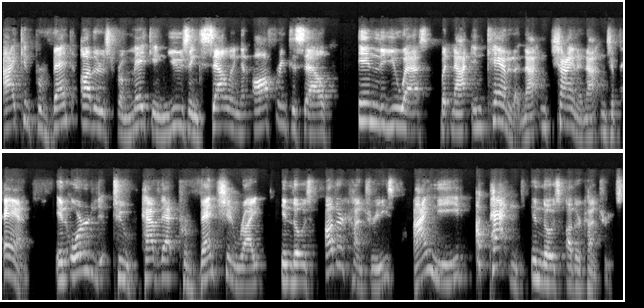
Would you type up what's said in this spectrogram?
I can prevent others from making, using, selling, and offering to sell in the US, but not in Canada, not in China, not in Japan. In order to have that prevention right in those other countries, I need a patent in those other countries.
